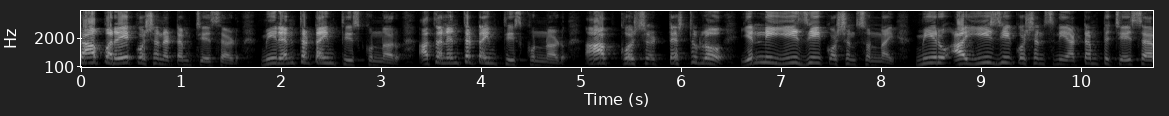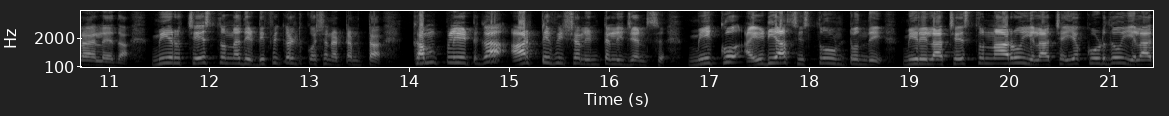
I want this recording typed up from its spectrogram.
టాపర్ ఏ క్వశ్చన్ అటెంప్ట్ చేశాడు? మీరు ఎంత టైం తీసుకున్నారు? అతను ఎంత టైం తీసుకున్నాడు? ఆ క్వశ్చన్ టెస్ట్లో ఎన్ని ఈజీ క్వశ్చన్స్ ఉన్నాయి? మీరు ఆ ఈజీ క్వశ్చన్స్ని అటెంప్ట్ చేశారా లేదా? మీరు చేస్తున్నది డిఫికల్ట్ క్వశ్చన్ అటెంప్టా? కంప్లీట్గా ఆర్టిఫిషియల్ ఇంటెలిజెన్స్ మీకు ఐడియాస్ ఇస్తూ ఉంటుంది. మీరు ఇలా చేస్తున్నారు ఇలా చేయకూడదు ఇలా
